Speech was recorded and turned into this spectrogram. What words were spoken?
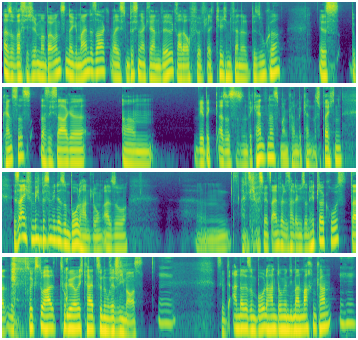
also was ich immer bei uns in der Gemeinde sage, weil ich es ein bisschen erklären will, gerade auch für vielleicht kirchenferne Besucher, ist, du kennst es, dass ich sage, ähm, wir also es ist ein Bekenntnis, man kann Bekenntnis sprechen. Es ist eigentlich für mich ein bisschen wie eine Symbolhandlung. Also ähm, das Einzige, was mir jetzt einfällt, ist halt irgendwie so ein Hitlergruß. Da drückst du halt Zugehörigkeit zu einem Regime aus. Mhm. Es gibt andere Symbolhandlungen, die man machen kann. Mhm.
